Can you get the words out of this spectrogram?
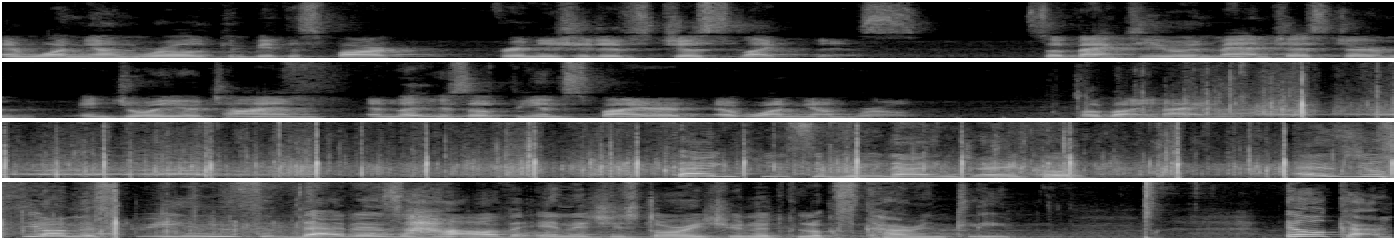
and One Young World can be the spark for initiatives just like this. So back to you in Manchester, enjoy your time, and let yourself be inspired at One Young World. Bye-bye. Thank, Thank you, Sabrina and Jacob. As you'll see on the screens, that is how the energy storage unit looks currently. Ilka,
